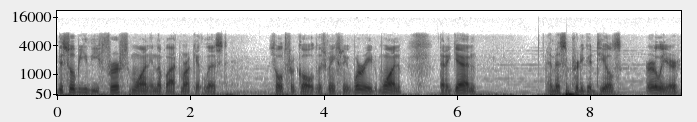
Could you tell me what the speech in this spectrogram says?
this will be the first one in the black market list sold for gold, which makes me worried. One, that again, I missed some pretty good deals earlier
